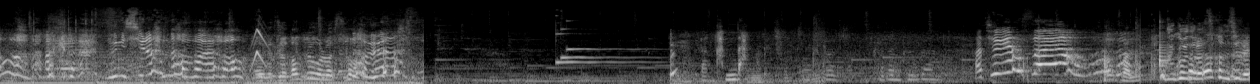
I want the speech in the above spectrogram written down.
내렸어? 아까 눈이 싫었나 봐요. 아, 진짜 깜짝 놀랐어. 왜 내렸어? 나 간다. 가장 그가. 아침이었어요. 누구더라 선수래?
